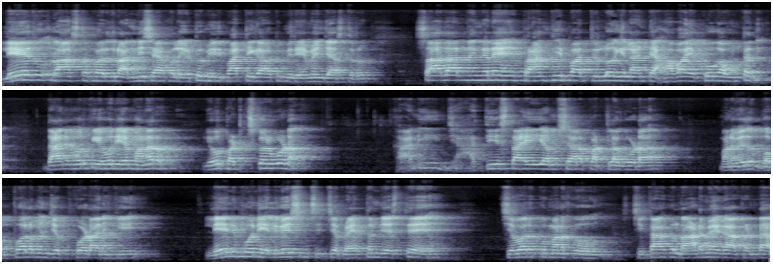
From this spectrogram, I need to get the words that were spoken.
లేదు రాష్ట్ర పరిధిలో అన్ని శాఖలు ఎటు మీది పార్టీ కాబట్టి మీరు ఏమేం చేస్తారు? సాధారణంగానే ప్రాంతీయ పార్టీల్లో ఇలాంటి హవా ఎక్కువగా ఉంటుంది. దాని వరకు ఎవరు ఏమనరు ఎవరు పట్టించుకోరు కూడా. కానీ జాతీయ స్థాయి అంశాల పట్ల కూడా మనం ఏదో గొప్పలమని చెప్పుకోవడానికి లేనిపోని ఎలివేషన్స్ ఇచ్చే ప్రయత్నం చేస్తే చివరకు మనకు చికాకులు రావడమే కాకుండా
